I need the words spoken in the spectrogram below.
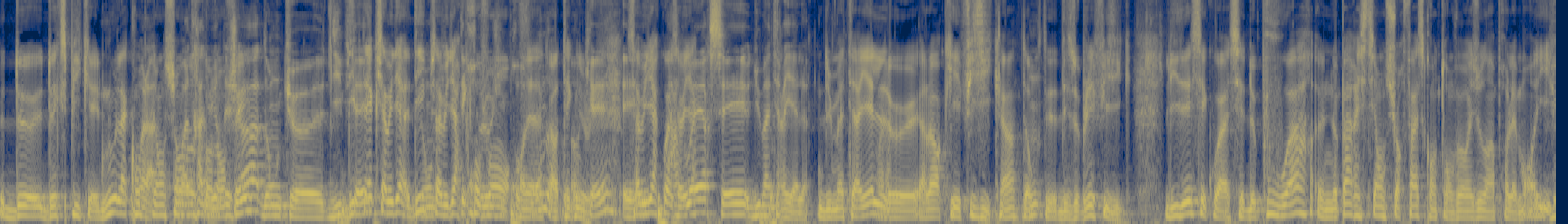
de, d'expliquer. Nous, la compréhension. On va traduire déjà. Donc, donc euh, deep, Deep tech, ça veut dire- deep, donc ça veut dire profond, on est profonde, technologie. ok. Et Ça veut dire quoi? Ça veut dire- hardware, c'est du matériel. du matériel Voilà. euh, alors qui est physique, hein, donc des- des objets physiques. L'idée c'est quoi? C'est de pouvoir euh, ne pas rester en surface quand on veut résoudre un problème. Il-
